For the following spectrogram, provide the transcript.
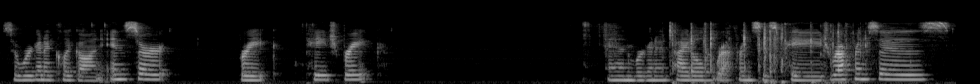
So we're going to click on Insert, Break, Page Break. And we're going to title the references page References.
